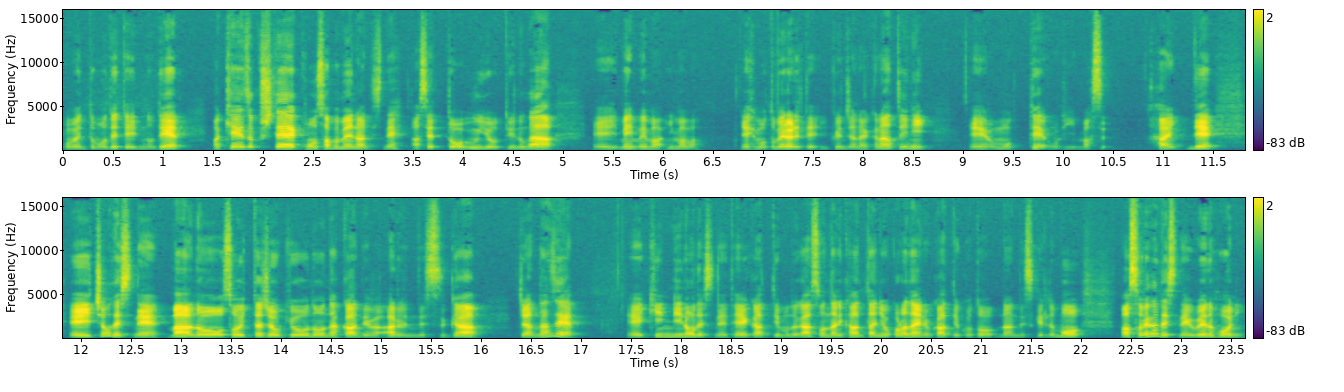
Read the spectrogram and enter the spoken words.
コメントも出ているので、まあ、継続してコンサバめなですねアセット運用っていうのが、えー、今今は求められていくんじゃないかなというふうに思っております。はい、でえ一応ですね、まあ、あのそういった状況の中ではあるんですがじゃあなぜ金利のですね低下っていうものがそんなに簡単に起こらないのかということなんですけれども、まあ、それがですね上の方に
